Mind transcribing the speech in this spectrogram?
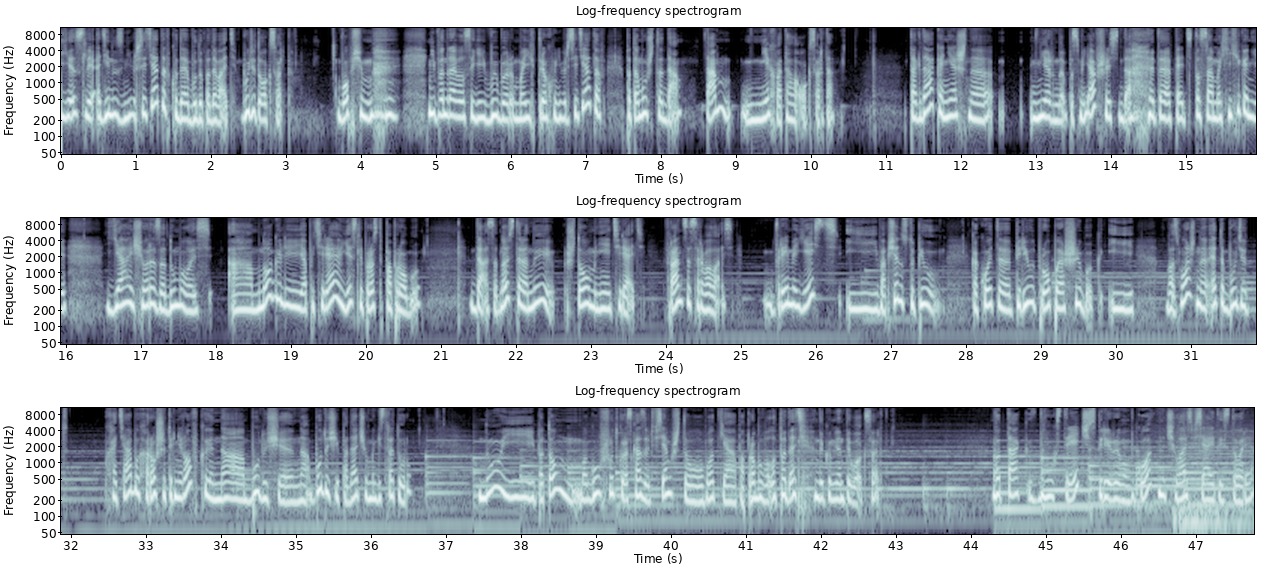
если один из университетов, куда я буду подавать, будет Оксфорд. В общем, не понравился ей выбор моих трех университетов, потому что, да, там не хватало Оксфорда. Тогда, конечно, нервно посмеявшись, да, это опять то самое хихиканье, я еще раз задумалась, а много ли я потеряю, если просто попробую? Да, с одной стороны, что мне терять? Франция сорвалась. Время есть, и вообще наступил какой-то период проб и ошибок. И, возможно, это будет хотя бы хорошей тренировкой на будущее, на будущей подаче в магистратуру. Ну и потом могу в шутку рассказывать всем, что вот я попробовала подать документы в Оксфорд. Вот так с двух встреч с перерывом в год началась вся эта история.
